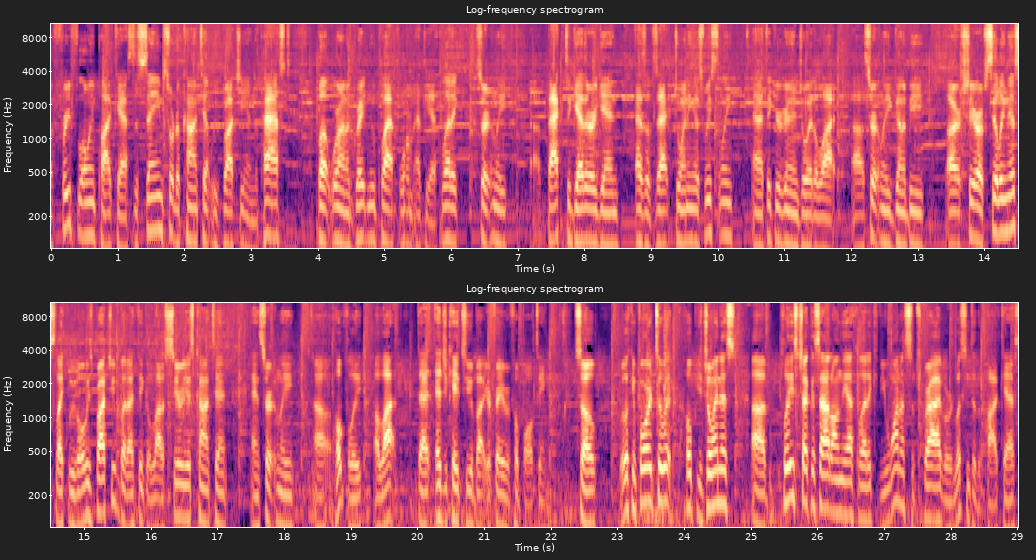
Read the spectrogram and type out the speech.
a free flowing podcast, the same sort of content we've brought you in the past, but we're on a great new platform at The Athletic. Certainly uh, back together again as of Zak joining us recently, and I think you're going to enjoy it a lot. Uh, certainly going to be our share of silliness like we've always brought you, but I think a lot of serious content, and certainly, uh, hopefully, a lot that educates you about your favorite football team. So, we're looking forward to it. Hope you join us. Uh, please check us out on The Athletic. If you want to subscribe or listen to the podcast,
